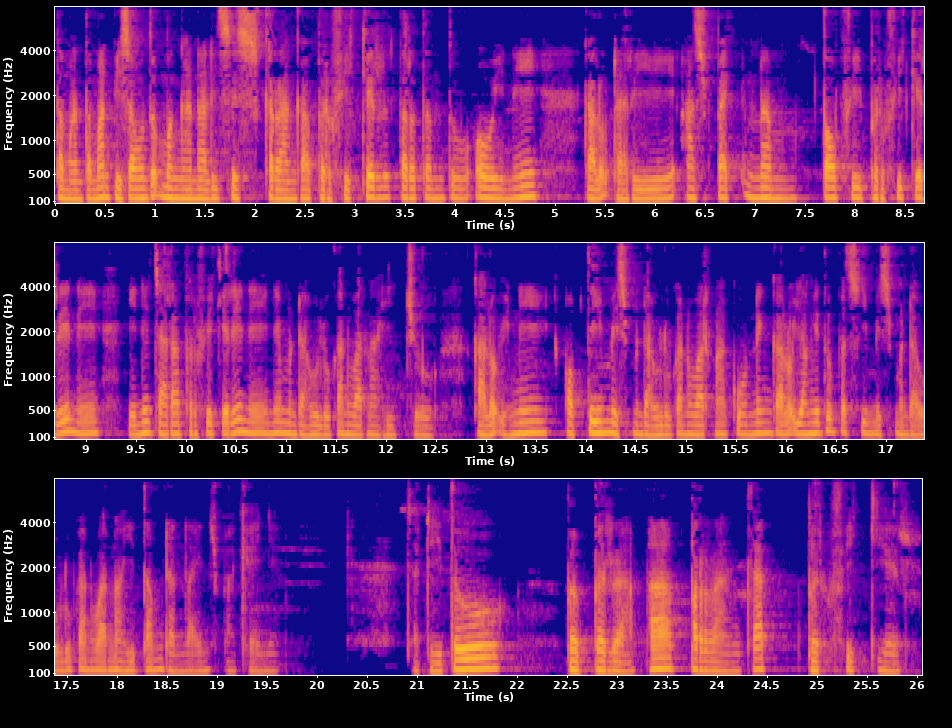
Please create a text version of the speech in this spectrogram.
teman-teman bisa untuk menganalisis kerangka berpikir tertentu. Oh ini kalau dari aspek 6 topi berpikir ini ini cara berpikir ini ini mendahulukan warna hijau. Kalau ini optimis mendahulukan warna kuning kalau yang itu pesimis mendahulukan warna hitam dan lain sebagainya. Jadi itu beberapa perangkat berpikir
